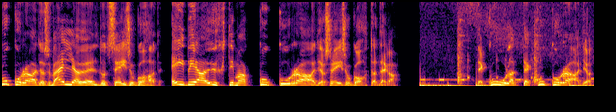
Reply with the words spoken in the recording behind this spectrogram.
Kuku Raadios välja öeldud seisukohad ei pea ühtima Kuku Raadio seisukohtadega. Te kuulate Kuku Raadiot.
